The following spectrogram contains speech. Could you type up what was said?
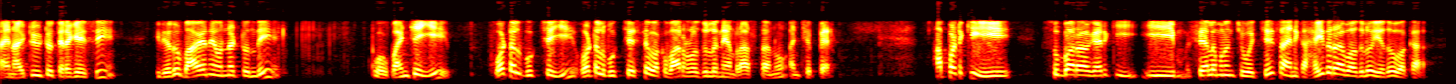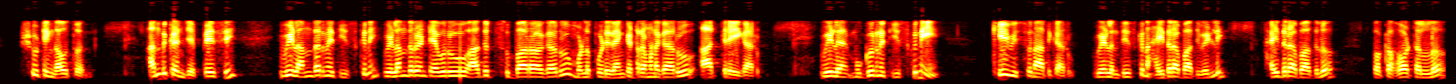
ఆయన అటు ఇటు తిరగేసి ఇదేదో బాగానే ఉన్నట్టుంది. ఓ పని చెయ్యి హోటల్ బుక్ చెయ్యి హోటల్ బుక్ చేస్తే ఒక వారం రోజుల్లో నేను రాస్తాను అని చెప్పారు. అప్పటికి సుబ్బారావు గారికి ఈ సేలం నుంచి వచ్చేసి ఆయనకి హైదరాబాద్లో ఏదో ఒక షూటింగ్ అవుతోంది. అందుకని చెప్పేసి వీళ్ళందరినీ తీసుకుని వీళ్ళందరూ అంటే ఎవరు? ఆదుర్తి సుబ్బారావు గారు ముళ్ళపూడి వెంకటరమణ గారు ఆత్రేయ గారు. వీళ్ళ ముగ్గురిని తీసుకుని కె విశ్వనాథ్ గారు వీళ్ళని తీసుకుని హైదరాబాద్ వెళ్ళి హైదరాబాద్లో ఒక హోటల్లో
